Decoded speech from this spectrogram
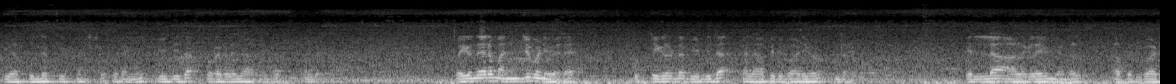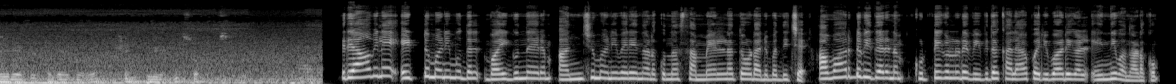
P Abdul Latheef master തുടങ്ങി വിവിധ തുറകളിലെ ആളുകൾ വൈകുന്നേരം അഞ്ച് മണി വരെ കുട്ടികളുടെ വിവിധ കലാപരിപാടികൾ ഉണ്ടായിരുന്നു എല്ലാ ആളുകളെയും ഞങ്ങൾ ആ പരിപാടിയിലേക്ക് ഹൃദയപൂർവം ക്ഷണിക്കുകയാണ് സ്വപ്നം രാവിലെ എട്ട് മണി മുതൽ വൈകുന്നേരം അഞ്ചു മണിവരെ നടക്കുന്ന സമ്മേളനത്തോടനുബന്ധിച്ച് അവാർഡ് വിതരണം കുട്ടികളുടെ വിവിധ കലാപരിപാടികൾ എന്നിവ നടക്കും.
